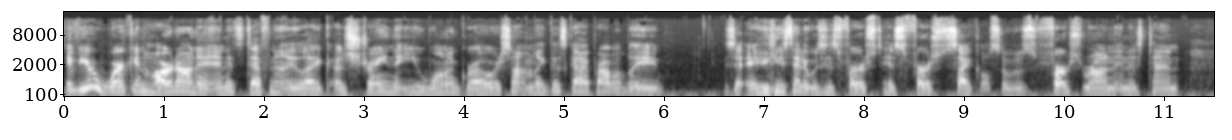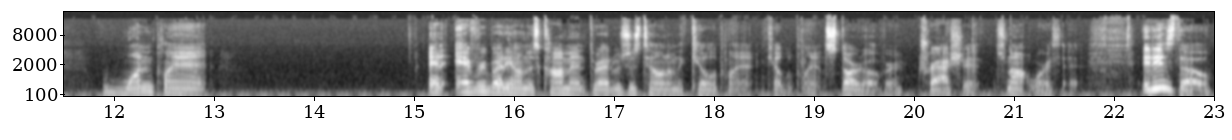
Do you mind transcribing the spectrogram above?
if you're working hard on it and it's definitely like a strain that you want to grow or something like this guy probably he said, eh, he said it was his first his first cycle, so it was first run in his tent, one plant, and everybody on this comment thread was just telling him to kill the plant, kill the plant, start over, trash it. It's not worth it. It is though,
